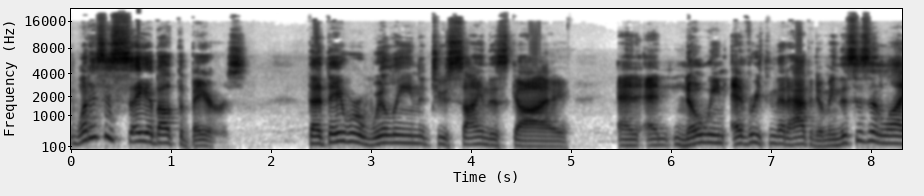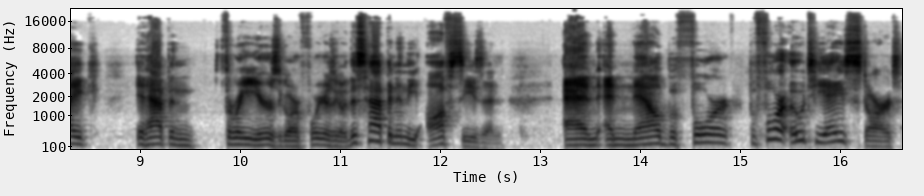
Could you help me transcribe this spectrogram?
what does this say about the Bears? That they were willing to sign this guy and and knowing everything that happened to him. I mean, this isn't like it happened 3 years ago or 4 years ago. This happened in the off season. And and now before before OTAs start,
